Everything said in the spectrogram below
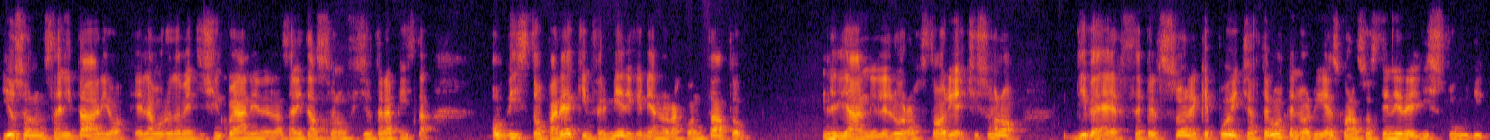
io sono un sanitario e lavoro da 25 anni nella sanità, sono un fisioterapista. Ho visto parecchi infermieri che mi hanno raccontato negli anni le loro storie. Ci sono diverse persone che poi certe volte non riescono a sostenere gli studi.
